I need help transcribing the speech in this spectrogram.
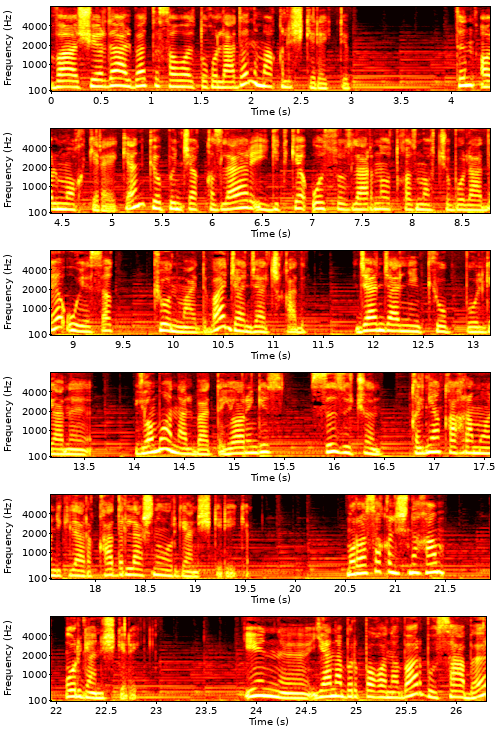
Va shu yerda albatta savol tug'iladi nima qilish kerak deb. Tin olmoq kerak ekan ko'pincha qizlar yigitga o'z so'zlarini o'tkazmoqchi bo'ladi u esa ko'nmaydi va janjal chiqadi. Janjalning ko'p bo'lgani yomon albatta yoringiz siz uchun qilgan qahramonliklari qadrlashni o'rganish kerak ekan. Murosa qilishni ham o'rganish kerak. Keyin yana bir pog'ona bor bu sabr.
